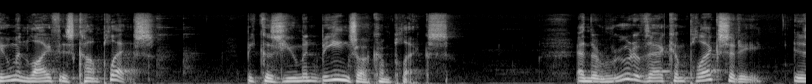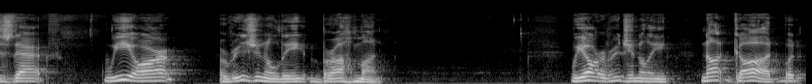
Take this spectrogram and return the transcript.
Human life is complex because human beings are complex. And the root of that complexity is that we are originally Brahman. We are originally not God, but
